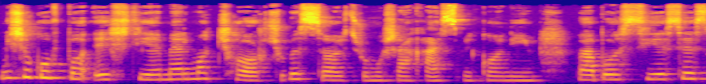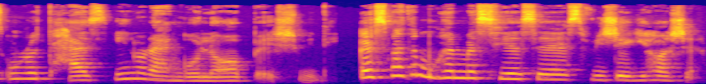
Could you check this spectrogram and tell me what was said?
میشه گفت با HTML ما چارچوب سایت رو مشخص می‌کنیم و با CSS اون رو تزیین و رنگ و لعاب بهش میدیم. قسمت مهم CSS ویژگی هاشه.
